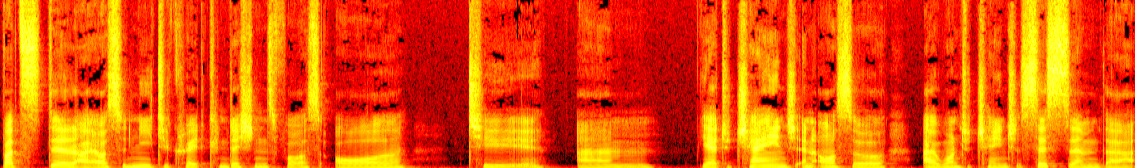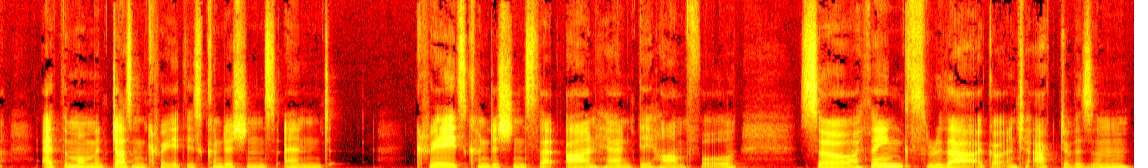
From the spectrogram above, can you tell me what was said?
but still, I also need to create conditions for us all to um yeah to change, and also I want to change a system that at the moment doesn't create these conditions and creates conditions that are inherently harmful. So I think through that I got into activism.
